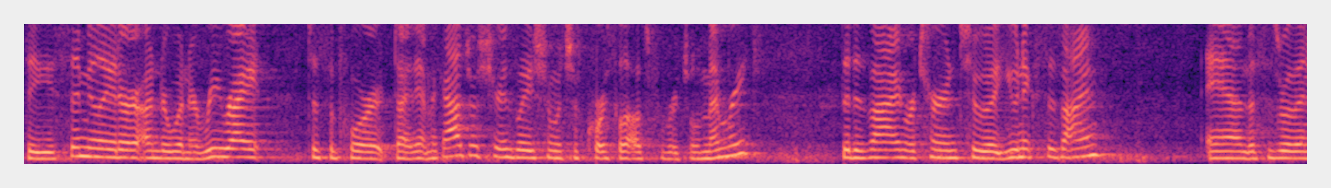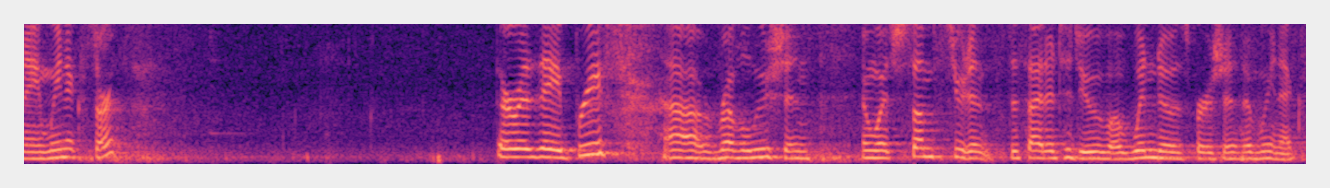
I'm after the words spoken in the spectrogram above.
the simulator underwent a rewrite to support dynamic address translation, which of course allows for virtual memory. The design returned to a Unix design, and this is where the name Weenix starts. There was a brief uh, revolution in which some students decided to do a Windows version of Weenix.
